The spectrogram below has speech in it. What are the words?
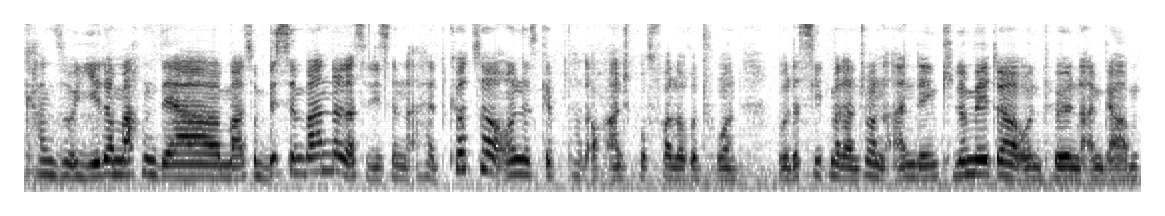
kann so jeder machen, der mal so ein bisschen wandert. Also die sind halt kürzer und es gibt halt auch anspruchsvollere Touren. Aber das sieht man dann schon an den Kilometer- und Höhenangaben.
